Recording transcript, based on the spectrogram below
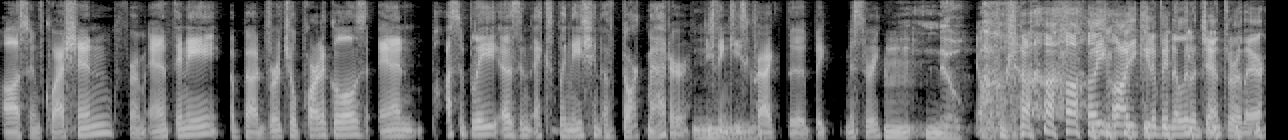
Awesome question from Anthony about virtual particles and possibly as an explanation of dark matter. Do you think he's hmm. cracked the big mystery? Mm, no. Oh, no. you could have been a little gentler there.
